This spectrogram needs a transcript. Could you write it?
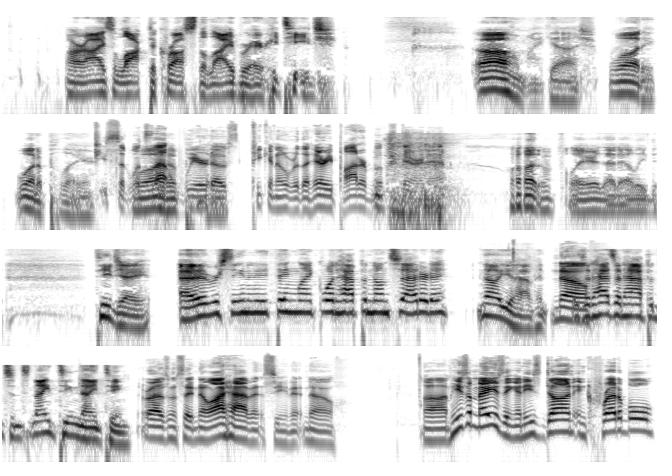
Our eyes locked across the library, Teach. Oh my gosh, what a what a player! He said, "What's What that weirdo peeking over the Harry Potter book staring at?" What a player that Elly. did. TJ, have you ever seen anything like what happened on Saturday? No, you haven't. No. it hasn't happened since 1919. Right, I was gonna say no. I haven't seen it. No, um, he's amazing and he's done incredible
